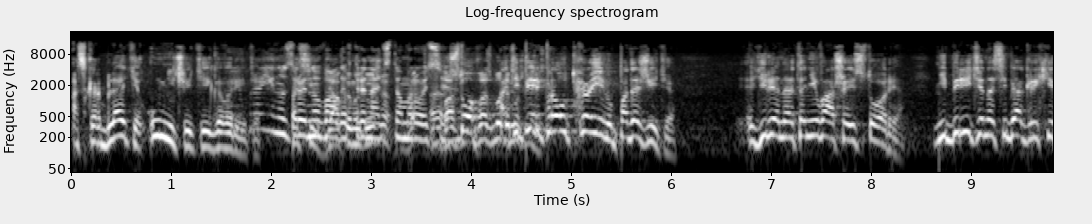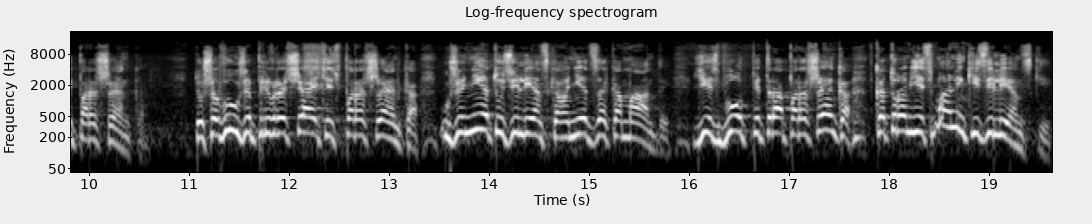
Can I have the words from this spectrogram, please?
оскорбляйте, умничайте и говорите. Україну Спасибо. зруйнували в Дякуємо дуже. 13-му році. Вас- Стоп, у вас буде а теперь можливість. про Украину, подождите. Елена, это не ваша история. Не берите на себя грехи Порошенко. Потому что вы уже превращаетесь в Порошенко. Уже нету Зеленского, нет за команды. Есть блок Петра Порошенко, в котором есть маленький Зеленский.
